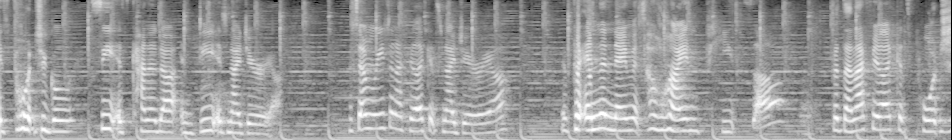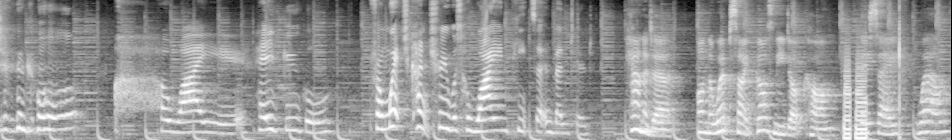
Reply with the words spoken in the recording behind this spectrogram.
is Portugal, C is Canada, and D is Nigeria. For some reason, I feel like it's Nigeria. But in the name, it's Hawaiian pizza. But then I feel like it's Portugal. Hawaii. Hey Google. From which country was Hawaiian pizza invented? Canada. On the website gosney.com, they say, well,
